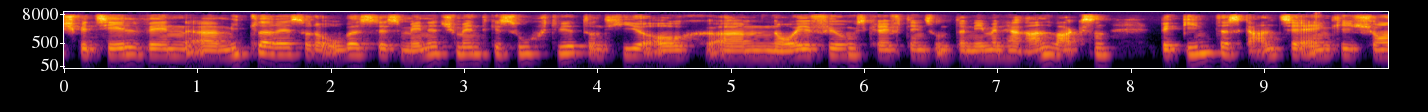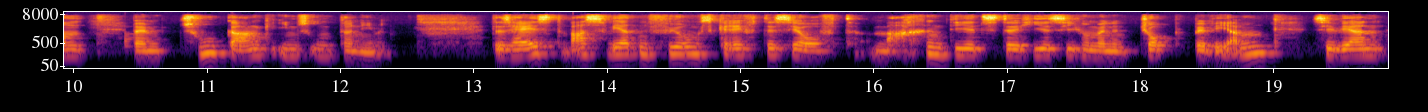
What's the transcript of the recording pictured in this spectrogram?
speziell wenn äh, mittleres oder oberstes Management gesucht wird und hier auch ähm, neue Führungskräfte ins Unternehmen heranwachsen, beginnt das Ganze eigentlich schon beim Zugang ins Unternehmen. Das heißt, was werden Führungskräfte sehr oft machen, die jetzt äh, hier sich um einen Job bewerben? Sie werden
